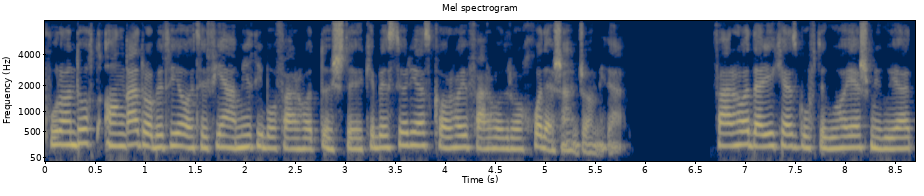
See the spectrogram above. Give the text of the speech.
پوراندخت آنقدر رابطه عاطفی عمیقی با فرهاد داشته که بسیاری از کارهای فرهاد را خودش انجام می‌دهد. فرهاد در یکی از گفتگوهایش می‌گوید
